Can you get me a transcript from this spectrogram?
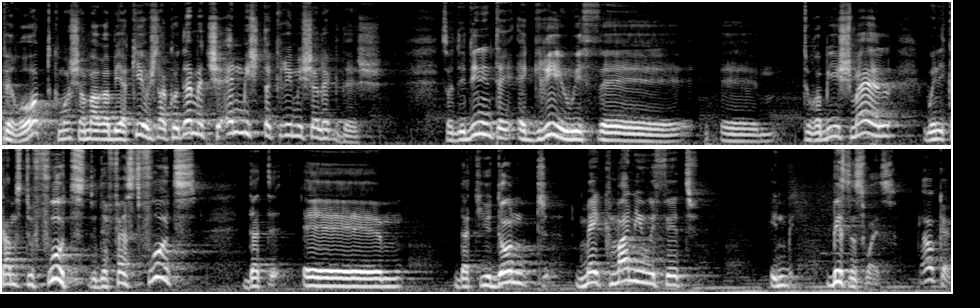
פירות, כמו שאמר רבי עקיבא בשנה הקודמת, שאין משתכרים משל הקדש. So they didn't agree with uh, um, to Rabbi Ishmael when it comes to fruits, to the first fruits, that um, that you don't make money with it in business wise. Okay.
